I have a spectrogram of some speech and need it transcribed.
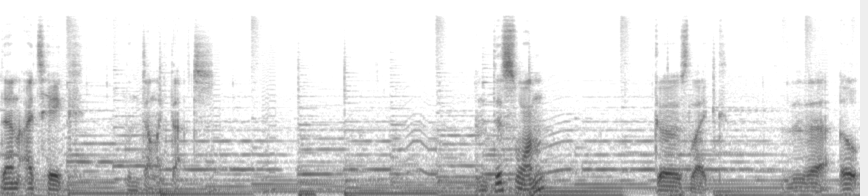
then I take them down like that. And this one goes like that. Oh,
